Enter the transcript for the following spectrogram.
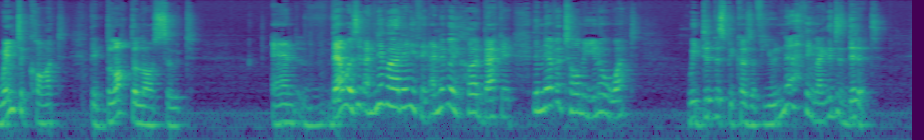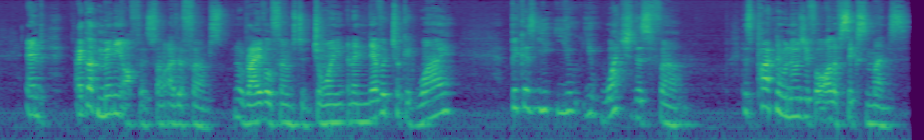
went to court, they blocked the lawsuit, and that was it. I never heard anything. I never heard back. They never told me, you know what? We did this because of you. Nothing like they just did it. And I got many offers from other firms, you know, rival firms to join, and I never took it. Why? Because you, you, you watch this firm. This partner who knows you for all of six months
